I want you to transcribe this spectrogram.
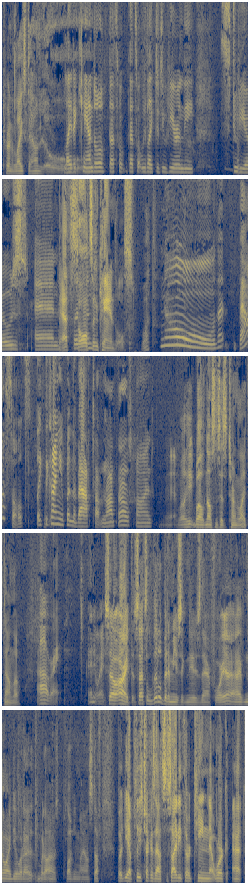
Turn the lights down low. Light a candle. That's what that's what we like to do here in the studios and Bath listen- salts and candles. What? No, that bath salts, like the kind you put in the bathtub, not those kind. Yeah, well, he, well, Nelson says to turn the lights down low. All right. Anyway, so all right, so that's a little bit of music news there for you. I have no idea what I what I was plugging my own stuff, but yeah, please check us out. Society Thirteen Network at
